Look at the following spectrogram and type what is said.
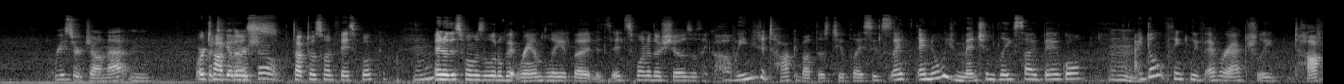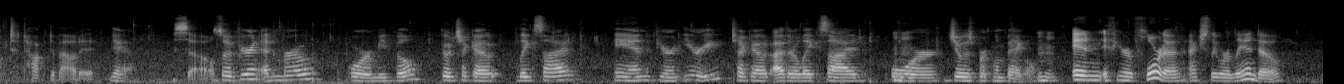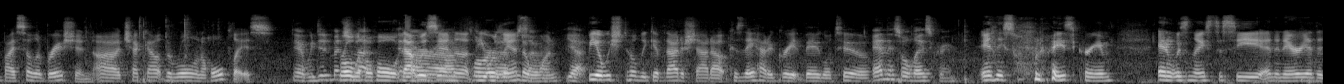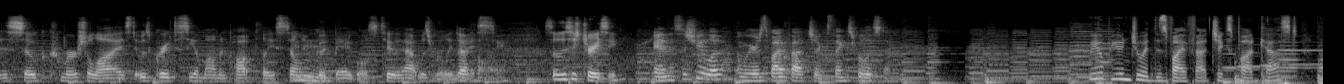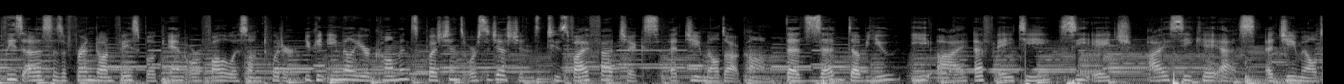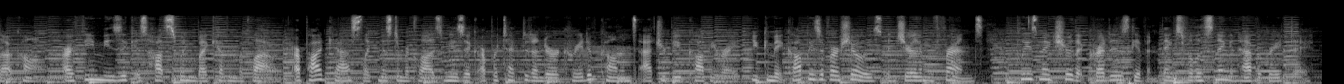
research on that and or talk to us. Talk to us on Facebook. Mhm. I know this one was a little bit rambly, but it's, it's one of those shows of like, oh, we need to talk about those two places. I, I know we've mentioned Lakeside Bagel. Mhm. I don't think we've ever actually talked talked about it. Yeah. So, So if you're in Edinboro or Meadville, go check out Lakeside. And if you're in Erie, check out either Lakeside or Jo's Brooklyn Bagel. mhm. and if you're in Florida, actually Orlando, by celebration, uh, check out the Roll in a Hole place. Yeah, we did mention Roll with that a Hole. That our, was in uh, uh, the Florida Orlando episode. one. Yeah. But yeah, we should totally give that a shout out because they had a great bagel too. And they sold ice cream. and they sold ice cream and it was nice to see in an area that is so commercialized it was great to see a mom and pop place selling Mhm. good bagels too that was really nice Definitely. so this is tracy And this is Sheila, and we are Zwei Fat Chicks. Thanks for listening. We hope you enjoyed this Zwei Fat Chicks podcast. Please add us as a friend on Facebook and or follow us on Twitter. You can email your comments, questions, or suggestions to zweifatchicks at gmail.com. That's Z-W-E-I-F-A-T-C-H-I-C-K-S at gmail.com. Our theme music is Hot Swing by Kevin MacLeod. Our podcasts, like Mr. MacLeod's music, are protected under a Creative Commons attribute copyright. You can make copies of our shows and share them with friends. Please make sure that credit is given. Thanks for listening and have a great day.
